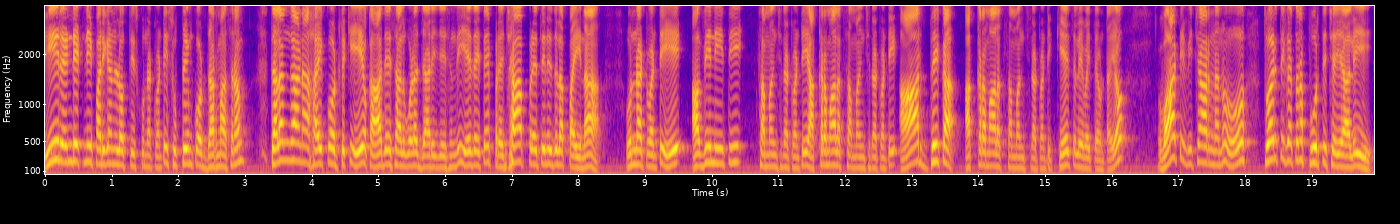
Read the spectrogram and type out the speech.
ఈ రెండింటినీ పరిగణలోకి తీసుకున్నటువంటి సుప్రీంకోర్టు ధర్మాసనం తెలంగాణ హైకోర్టుకి ఒక ఆదేశాలు కూడా జారీ చేసింది. ఏదైతే ప్రజాప్రతినిధుల పైన ఉన్నటువంటి అవినీతి సంబంధించినటువంటి అక్రమాలకు సంబంధించినటువంటి ఆర్థిక అక్రమాలకు సంబంధించినటువంటి కేసులు ఏవైతే ఉంటాయో వాటి విచారణను త్వరితగతన పూర్తి చేయాలి.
